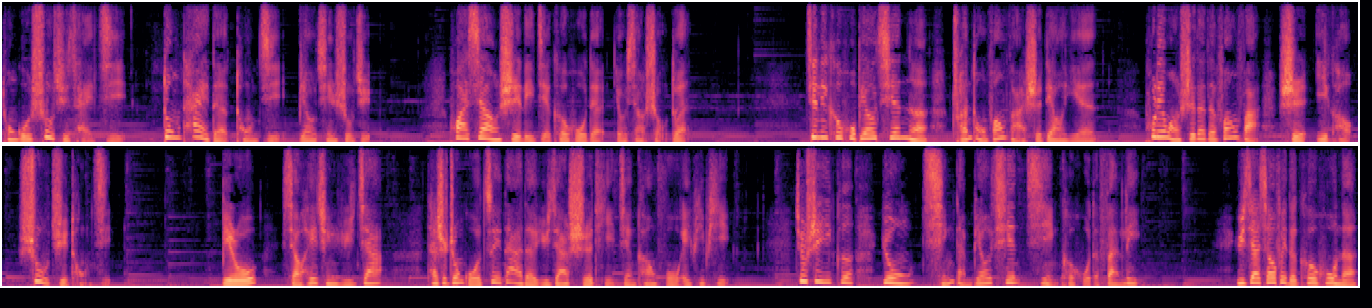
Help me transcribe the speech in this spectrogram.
通过数据采集，动态的统计标签数据。画像是理解客户的有效手段。建立客户标签呢，传统方法是调研，互联网时代的方法是依靠数据统计。比如小黑裙瑜伽。它是中国最大的瑜伽实体健康服务 APP，就是一个用情感标签吸引客户的范例。瑜伽消费的客户呢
